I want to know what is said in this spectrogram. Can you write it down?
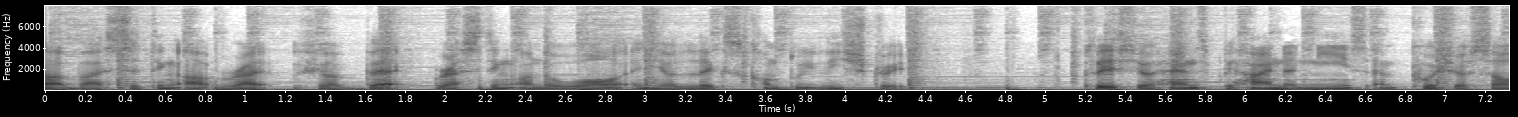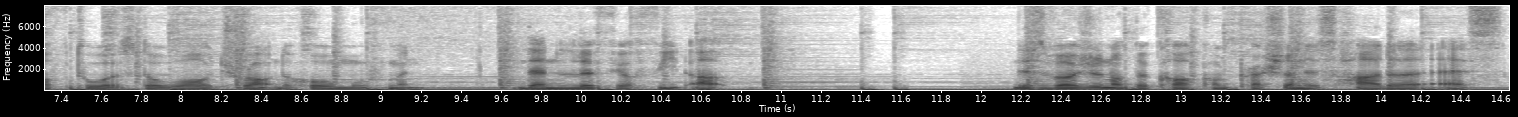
Start by sitting upright with your back resting on the wall and your legs completely straight. Place your hands behind the knees and push yourself towards the wall throughout the whole movement. Then lift your feet up. This version of the core compression is harder as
